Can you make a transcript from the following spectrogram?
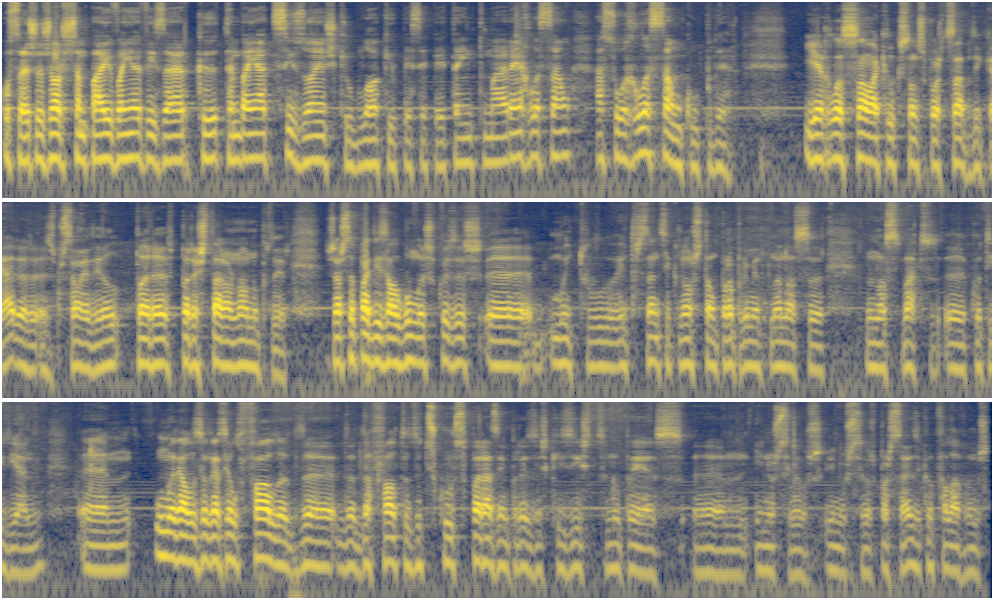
Ou seja, Jorge Sampaio vem avisar que também há decisões que o Bloco e o PCP têm de tomar em relação à sua relação com o poder. E em relação àquilo que estão dispostos a abdicar, a, expressão é dele, para, para estar ou não no poder. Jorge Sampaio diz algumas coisas uh, muito interessantes e que não estão propriamente na nossa, no nosso debate uh, cotidiano. Um, ehm, uma delas, aliás, ele fala da, da, da, falta de discurso para as empresas que existe no PS um, e, nos seus, e nos seus parceiros, aquilo que falávamos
